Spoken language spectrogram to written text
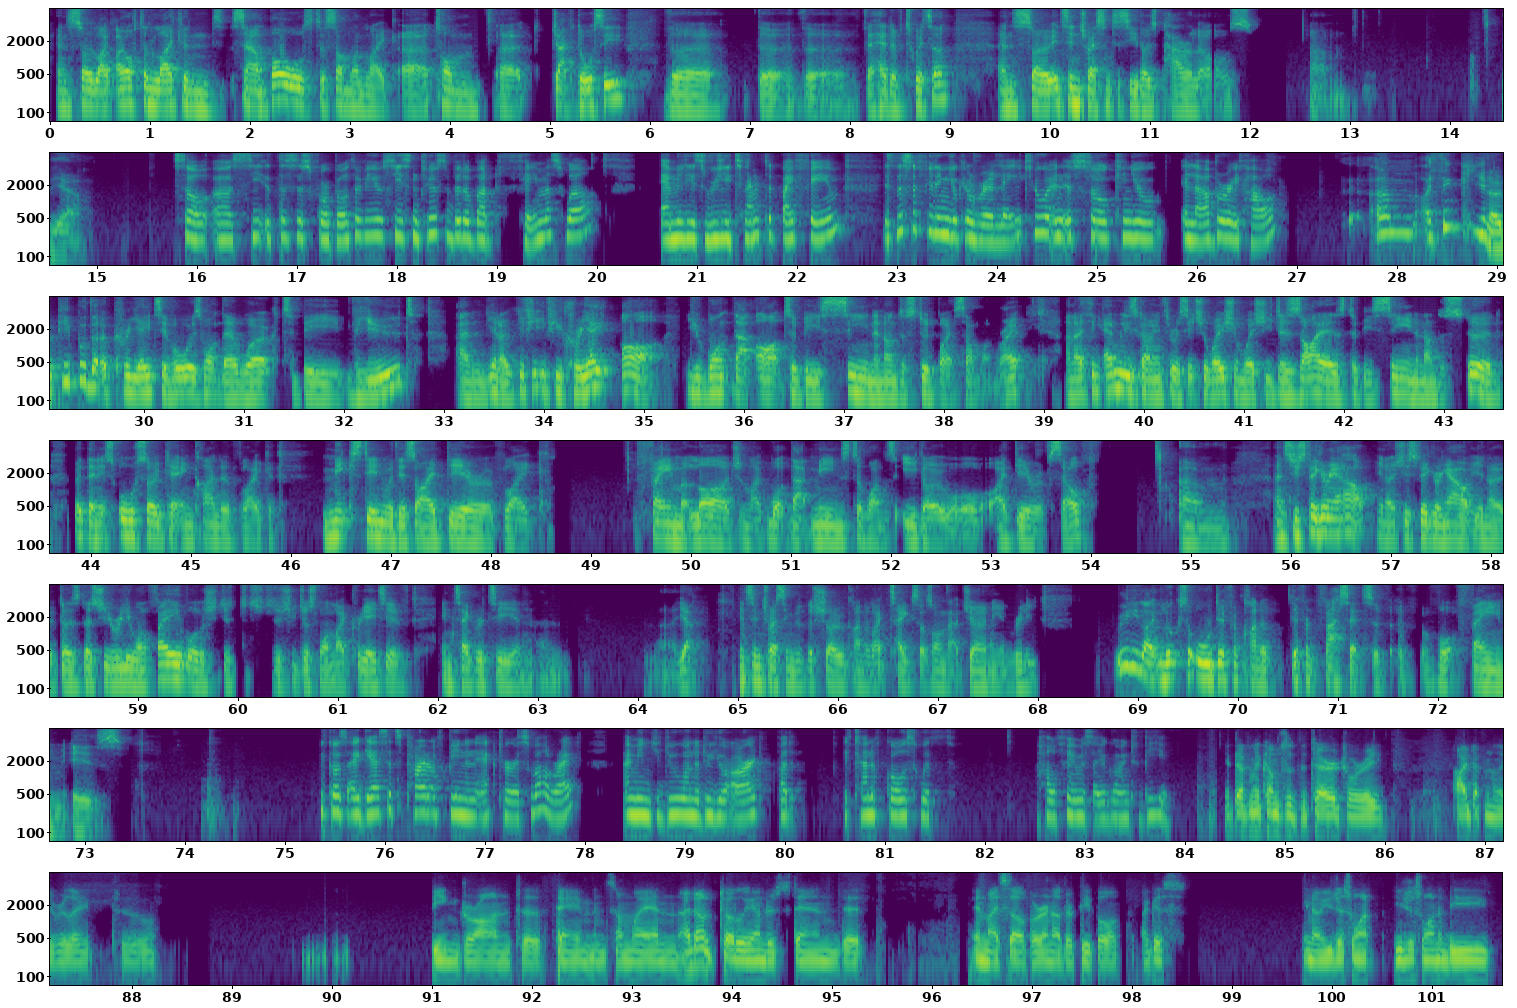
And so, like, I often likened Sam Bowles to someone like uh, Tom uh, Jack Dorsey, the the the the head of Twitter, and so it's interesting to see those parallels. Um, yeah, So, uh, see, this is for both of you. Season two is a bit about fame as well. Emily is really tempted by fame. Is this a feeling you can relate to? And if so, can you elaborate how? um, I think you know people that are creative always want their work to be viewed, and you know if you, if you create art, you want that art to be seen and understood by someone, right? And I think Emily's going through a situation where she desires to be seen and understood, but then it's also getting kind of like mixed in with this idea of like fame at large and like what that means to one's ego or idea of self. Um, and she's figuring it out. You know, she's figuring out. You know, does does she really want fame, or does she just, does she just want like creative integrity? And and uh, yeah, it's interesting that the show kind of like takes us on that journey and really, really like looks at all different kind of different facets of of, of what fame is. Because I guess it's part of being an actor as well, right? I mean, you do want to do your art, but it kind of goes with how famous are you going to be? It definitely comes with the territory. I definitely relate to being drawn to fame in some way, and I don't totally understand it in myself or in other people. I guess you know you just want you just want to be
